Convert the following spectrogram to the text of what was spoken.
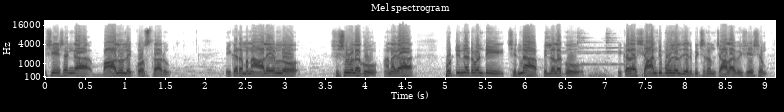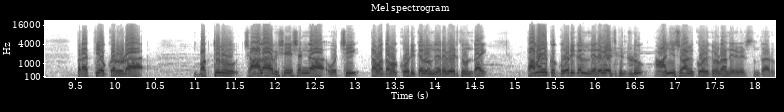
విశేషంగా బాలులు ఎక్కువ వస్తారు ఇక్కడ మన ఆలయంలో శిశువులకు అనగా పుట్టినటువంటి చిన్న పిల్లలకు ఇక్కడ శాంతి పూజలు జరిపించడం చాలా విశేషం. ప్రతి ఒక్కరు కూడా భక్తులు చాలా విశేషంగా వచ్చి తమ తమ కోరికలను నెరవేరుతుంటాయి. తమ యొక్క కోరికలు నెరవేర్చుకుంటుడు ఆంజనేయ స్వామి కోరికలు కూడా నెరవేరుస్తుంటారు.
